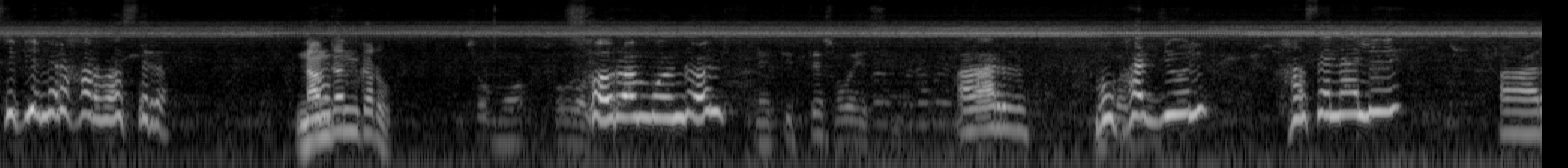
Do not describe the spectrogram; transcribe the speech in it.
সিপিএমের হারবাসেরা। নাম জানেন কারও? সৌরভ মণ্ডল আর মুখার্জুল হাসেন আলী আর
